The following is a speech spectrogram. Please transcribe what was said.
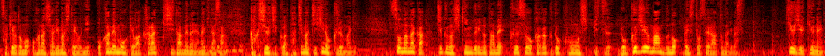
先ほどもお話ありましたようにお金儲けはからっきしダメな柳田さん。学習塾はたちまち火の車に。そんな中塾の資金繰りのため空想科学読本を執筆。60万部のベストセラーとなります。99年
